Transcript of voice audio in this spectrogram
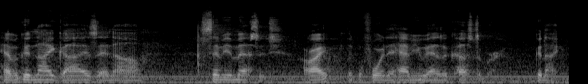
have a good night, guys, and um, send me a message. All right, looking forward to have you as a customer. Good night.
